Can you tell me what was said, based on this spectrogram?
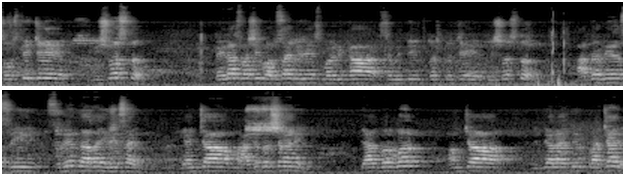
संस्थेचे विश्वस्त कैलासवासी भाऊसाहेब हिरे स्मरणिका समिती ट्रस्टचे विश्वस्त आदरणीय श्री सुरेंद्रदादा हिरे साहेब यांच्या मार्गदर्शनाने त्याचबरोबर आमच्या विद्यालयातील प्राचार्य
